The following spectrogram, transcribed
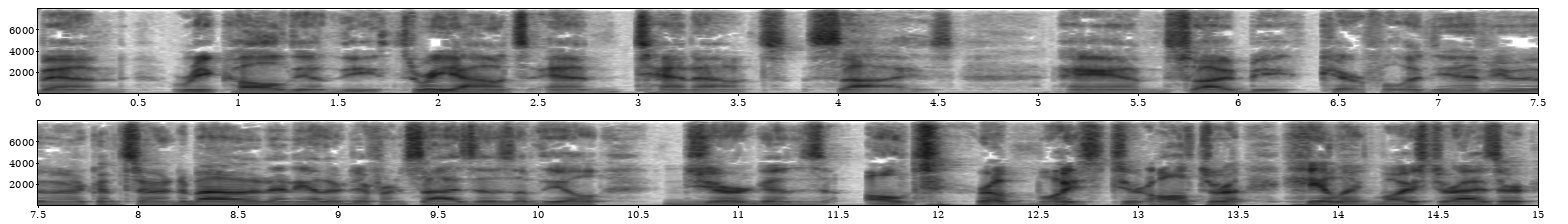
been recalled in the three ounce and 10 ounce size. And so I'd be careful. And if you are concerned about any other different sizes of the old Jergens Ultra Moisture, Ultra Healing Moisturizer,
